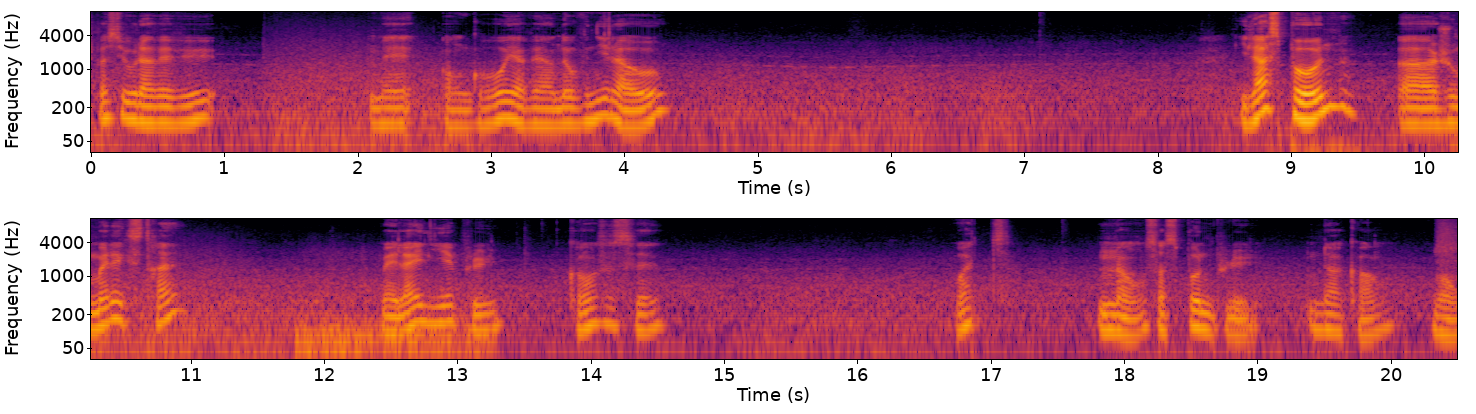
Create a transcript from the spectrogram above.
Sais pas si vous l'avez vu, mais en gros, il y avait un ovni là-haut. Il a spawn. Euh, je vous mets l'extrait. Mais là, il y est plus. Comment ça se fait? What? Non, ça spawn plus. D'accord. Bon.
